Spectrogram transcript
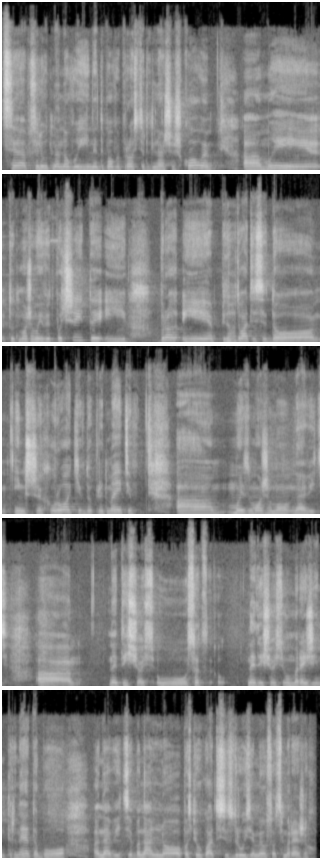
Це абсолютно новий нетиповий простір для нашої школи. Ми тут можемо і відпочити, і про і підготуватися до інших уроків, до предметів. Ми зможемо навіть знайти щось у соц... знайти щось у мережі інтернет або навіть банально поспілкуватися з друзями у соцмережах.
